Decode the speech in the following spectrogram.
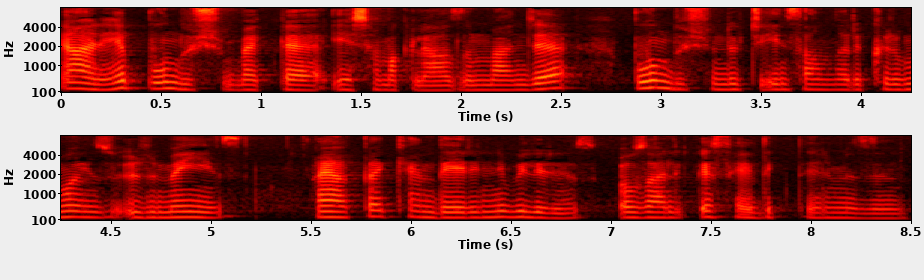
Yani hep bunu düşünmekle yaşamak lazım bence. Bunu düşündükçe insanları kırmayız, üzmeyiz. Hayattayken değerini biliriz. Özellikle sevdiklerimizin,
